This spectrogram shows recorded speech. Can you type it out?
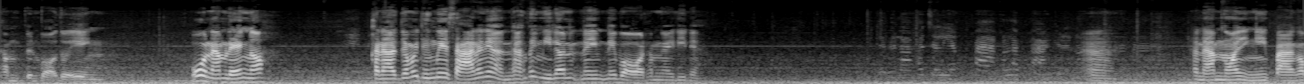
ทำเป็นบ่อตัวเอง โอ้น้ำแรงเนาะขนาดยังไม่ถึงเมษานะเนี่ยน้ำไม่มีแล้วในในบ่อทำไงดีเนี่ย แต่เวลาเขาจะเลี้ยงปลาก็ลำบากอยู่แล้วเนาะ อ่า ถ้าน้ำน้อยอย่างนี้ปลาก็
